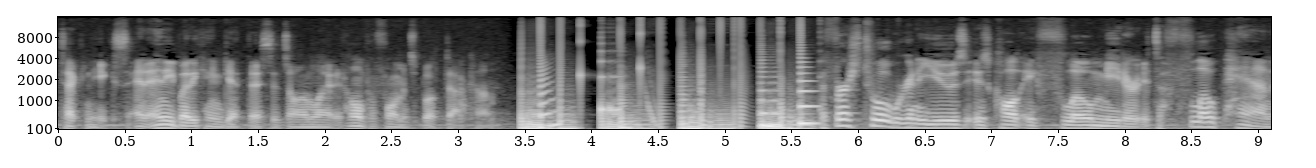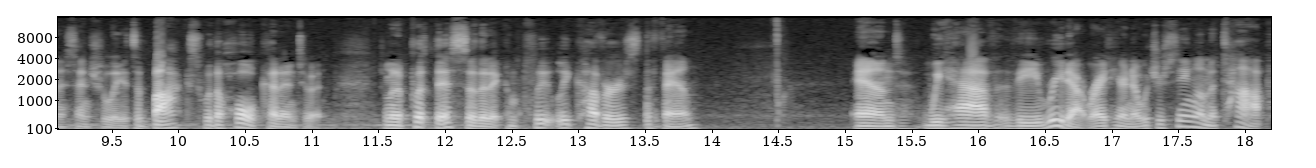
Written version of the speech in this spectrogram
techniques, and anybody can get this. It's online at homeperformancebook.com. The first tool we're going to use is called a flow meter. It's a flow pan, essentially. It's a box with a hole cut into it. So I'm going to put this so that it completely covers the fan. And we have the readout right here. Now, what you're seeing on the top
